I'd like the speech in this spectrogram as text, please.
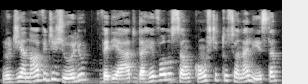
No dia 9 de julho, feriado da Revolução Constitucionalista,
